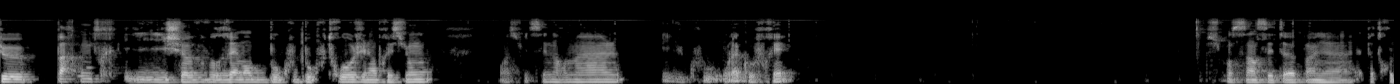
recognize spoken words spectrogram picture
que par contre ils shovent vraiment beaucoup beaucoup trop. J'ai l'impression. ensuite c'est normal et du coup on l'a coffré. Je pense que c'est un setup, hein, il n'y a, pas trop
